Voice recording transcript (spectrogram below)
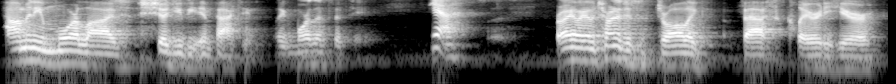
How many more lives should you be impacting? Like more than 15. Yeah. Right? Like I'm trying to just draw like vast clarity here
